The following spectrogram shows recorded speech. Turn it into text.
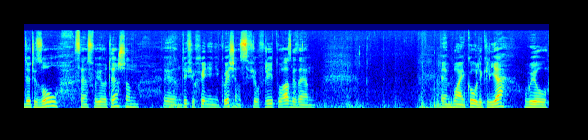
that is all. Thanks for your attention. And if you have any questions, feel free to ask them and my colleague Lia will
